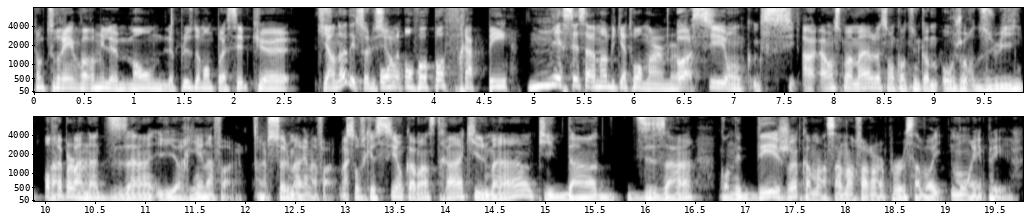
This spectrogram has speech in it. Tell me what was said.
Donc, tu voudrais informer le monde, le plus de monde possible que Qu'il y en a des solutions. on, on va pas frapper nécessairement obligatoirement un mur. Ah, si on, si, en ce moment, là, si on continue comme aujourd'hui, On frappe pendant 10 ans, il y a rien à faire. Absolument rien à faire. Sauf que si on commence tranquillement, puis dans 10 ans, qu'on est déjà commencé à en faire un peu, ça va être moins pire.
